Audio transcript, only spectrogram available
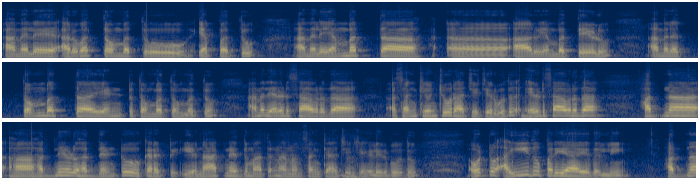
ಆಮೇಲೆ ಅರವತ್ತೊಂಬತ್ತು ಎಪ್ಪತ್ತು ಆಮೇಲೆ ಎಂಬತ್ತ ಆರು ಎಂಬತ್ತೇಳು ಆಮೇಲೆ ತೊಂಬತ್ತ ಎಂಟು ತೊಂಬತ್ತೊಂಬತ್ತು ಆಮೇಲೆ ಎರಡು ಸಾವಿರದ ಸಂಖ್ಯೆ ಒಂಚೂರು ಆಚೆ ಈಚೆ ಇರ್ಬೋದು. ಎರಡು ಸಾವಿರದ ಹದಿನಾ ಹದಿನೇಳು ಹದಿನೆಂಟು ಕರೆಕ್ಟ್ ಈ ನಾಲ್ಕನೇದ್ದು ಮಾತ್ರ ನಾನೊಂದು ಸಂಖ್ಯೆ ಆಚೆ ಈಚೆ ಹೇಳಿರ್ಬೋದು. ಒಟ್ಟು ಐದು ಪರ್ಯಾಯದಲ್ಲಿ ಹದಿನಾ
